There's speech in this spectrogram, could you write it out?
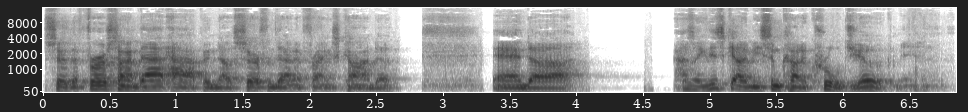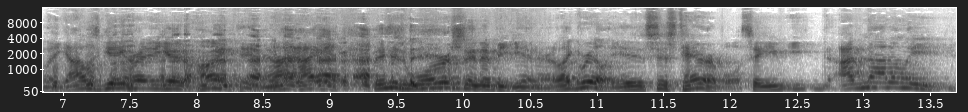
so the first time that happened, I was surfing down at Frank's condo, and uh, I was like, "This got to be some kind of cruel joke, man." Like I was getting ready to go to Huntington, and I, I, this is worse than a beginner. Like really, it's just terrible. So you, you, I've not only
